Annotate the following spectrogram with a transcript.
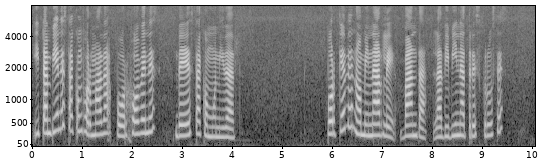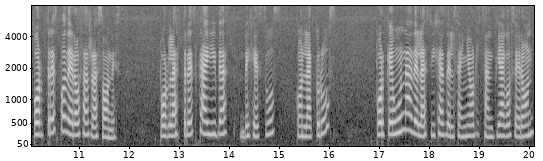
y también está conformada por jóvenes de esta comunidad. ¿Por qué denominarle banda la Divina Tres Cruces? Por tres poderosas razones. Por las tres caídas de Jesús con la cruz, porque una de las hijas del Señor Santiago Cerón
